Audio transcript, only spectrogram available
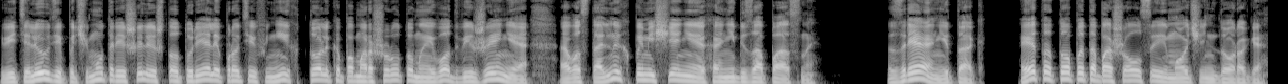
ведь люди почему-то решили, что турели против них только по маршруту моего движения, а в остальных помещениях они безопасны. Зря они так. Этот опыт обошелся им очень дорого.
